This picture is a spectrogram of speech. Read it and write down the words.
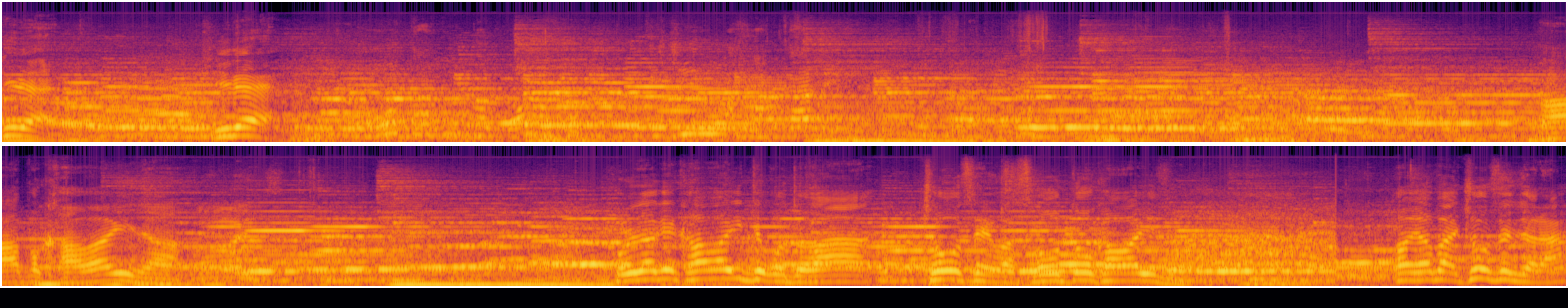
綺麗。綺麗。あーやっぱ可愛いな。これだけ可愛いってことは朝鮮は相当可愛いぞ。あやばい朝鮮じゃない？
